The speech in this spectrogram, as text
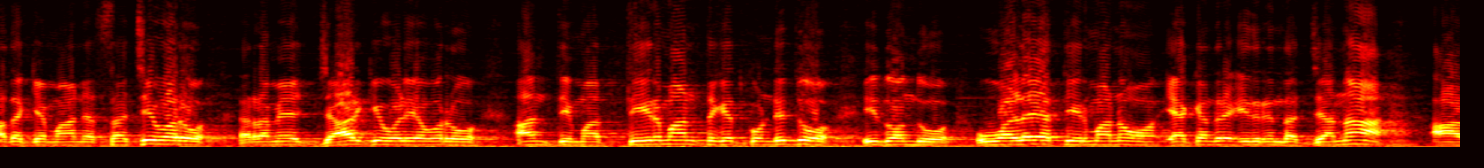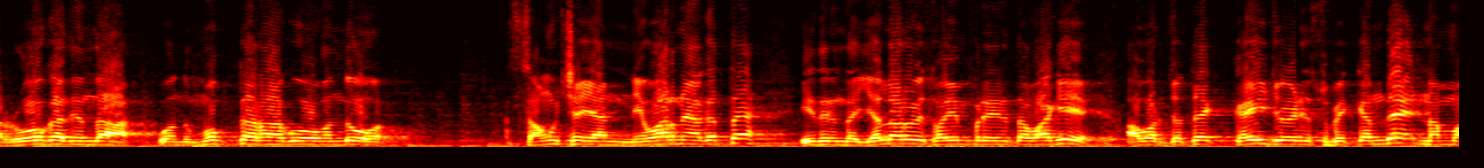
ಅದಕ್ಕೆ ಮಾನ್ಯ ಸಚಿವರು ರಮೇಶ್ ಜಾರಕಿಹೊಳಿ ಅವರು ಅಂತಿಮ ತೀರ್ಮಾನ ತೆಗೆದುಕೊಂಡಿದ್ದು, ಇದೊಂದು ಒಳ್ಳೆಯ ತೀರ್ಮಾನ. ಯಾಕಂದ್ರೆ ಇದರಿಂದ ಜನ ಆ ರೋಗದಿಂದ ಒಂದು ಮುಕ್ತರಾಗುವ ಒಂದು ಸಂಶಯ ನಿವಾರಣೆ ಆಗುತ್ತೆ. ಇದರಿಂದ ಎಲ್ಲರೂ ಸ್ವಯಂ ಪ್ರೇರಿತವಾಗಿ ಅವರ ಜೊತೆ ಕೈ ಜೋಡಿಸಬೇಕೆಂದೇ ನಮ್ಮ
